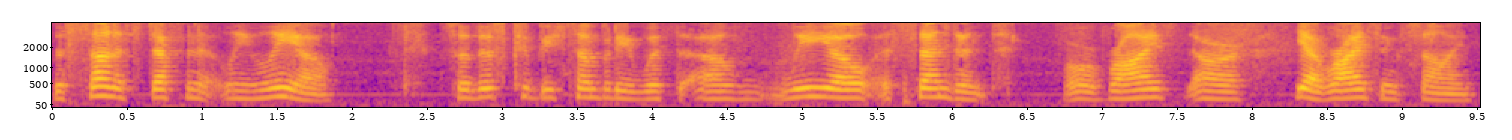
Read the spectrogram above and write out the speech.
The sun is definitely Leo so this could be somebody with a Leo ascendant or rise or yeah, rising sign.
